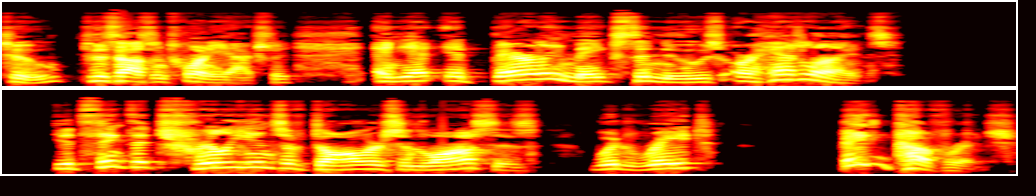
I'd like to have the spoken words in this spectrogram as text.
to 2020 actually, and yet it barely makes the news or headlines. You'd think that trillions of dollars in losses would rate big coverage.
